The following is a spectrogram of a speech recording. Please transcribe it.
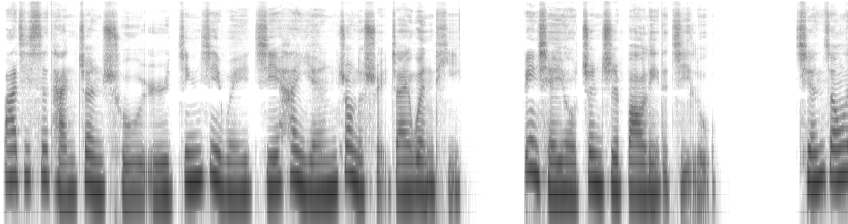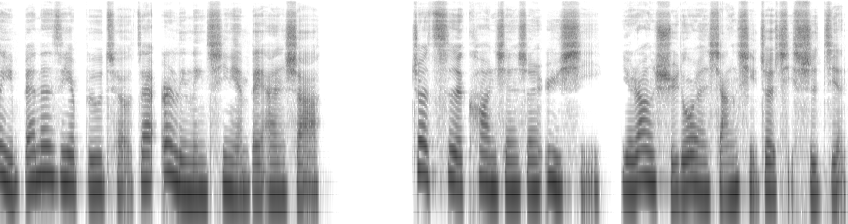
巴基斯坦正处于经济危机和严重的水灾问题，并且有政治暴力的记录。前总理 Benazir Bhutto 在二零零七年被暗杀。这次 Khan 先生遇袭，也让许多人想起这起事件。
